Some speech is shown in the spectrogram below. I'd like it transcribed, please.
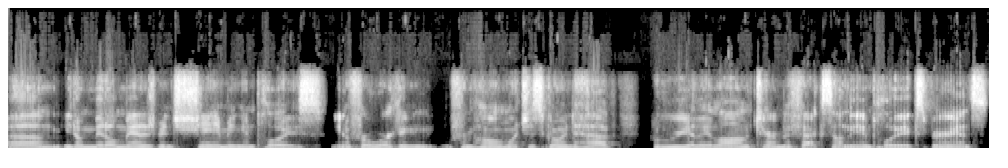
um, you know, middle management shaming employees, you know, for working from home, which is going to have really long-term effects on the employee experience.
